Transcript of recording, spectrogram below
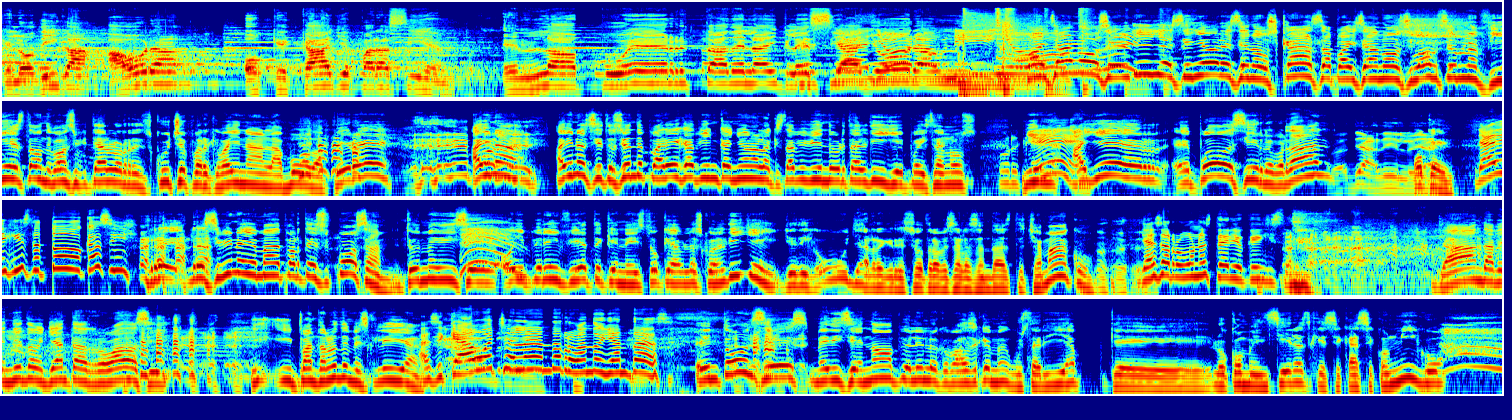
que lo diga ahora o que calle para siempre. En la puerta de la iglesia llora un niño. Paisanos, el DJ, señores, se nos casa, paisanos. Y vamos a hacer una fiesta donde vamos a invitar a los reescuchos para que vayan a la boda. Pero, eh, hay, una, hay una situación de pareja bien cañona la que está viviendo ahorita el DJ, paisanos. ¿Por qué? ayer, eh, puedo decirlo, ¿verdad? Ya, dilo. Ok. Ya. Ya dijiste todo casi. Re- recibí una llamada de parte de su esposa. Entonces me dice, oye, Pirín, fíjate que necesito que hables con el DJ. Yo dije, uy, ya regresó otra vez a las andadas este chamaco. Ya se robó un estéreo, ¿qué dijiste? Ya anda vendiendo llantas robadas y, y- y pantalón de mezclilla. Así que agua, Chela, anda robando llantas. Entonces me dice, no, Piolín, lo que pasa es que me gustaría que lo convencieras que se case conmigo.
